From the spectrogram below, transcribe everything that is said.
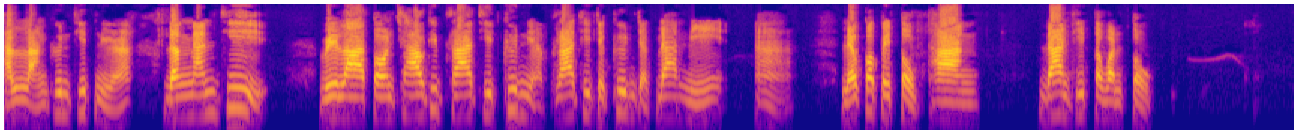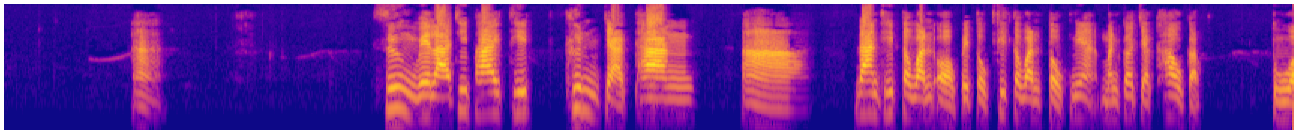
หันหลังขึ้นทิศเหนือ ดังนั้นที่เวลาตอนเช้าที่พระอาทิตย์ขึ้นเนี่ย พระอาทิตย์จะขึ้นจากด้านนี้ อ่า แล้วก็ไปตกทางด้านทิศตะวันตก อ่า ซึ่งเวลาที่พระอาทิตย์ขึ้นจากทางาด้านทิศตะวันออกไปตกทิศตะวันตกเนี่ยมันก็จะเข้ากับตัว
